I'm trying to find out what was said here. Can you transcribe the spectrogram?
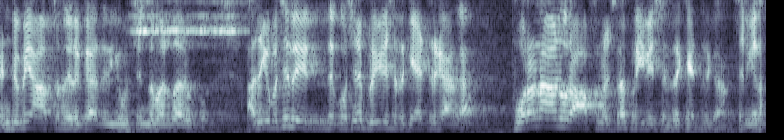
ரெண்டுமே ஆப்ஷன் இருக்காது அதிகபட்சம் இந்த மாதிரி தான் இருக்கும். அதிகபட்சம் இது இந்த கொஸ்டின் ப்ரீவியஸ் இயர் கேட்டிருக்காங்க. புறநானூறு ஆப்ஷன் வச்சு தான் ப்ரீவியஸ் இயர் கேட்டிருக்காங்க. சரிங்களா?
